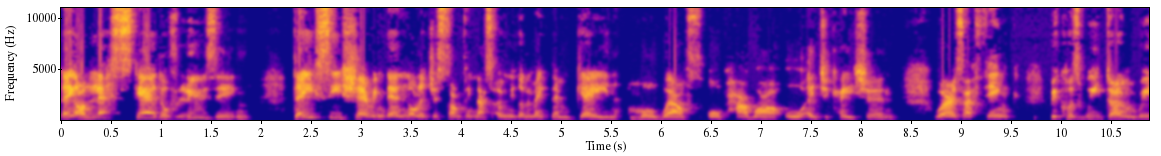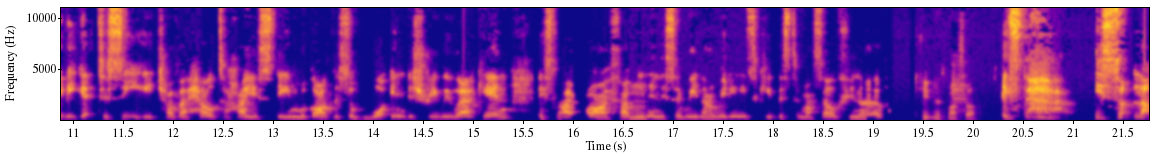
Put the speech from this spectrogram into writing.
they are less scared of losing. They see sharing their knowledge as something that's only going to make them gain more wealth or power or education. Whereas I think because we don't really get to see each other held to high esteem, regardless of what industry we work in, it's like, oh, if I win Mm. in this arena, I really need to keep this to myself, you know. Keep this myself. It's that. It's so, like,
